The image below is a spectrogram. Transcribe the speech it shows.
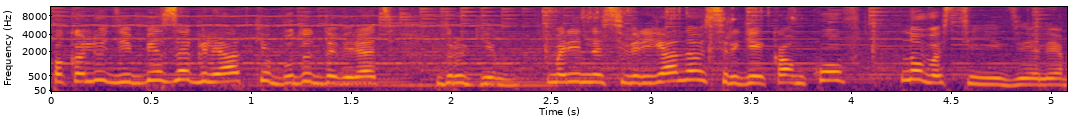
пока люди без оглядки будут доверять другим. Марина Северьянова, Сергей Комков. Новости недели.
